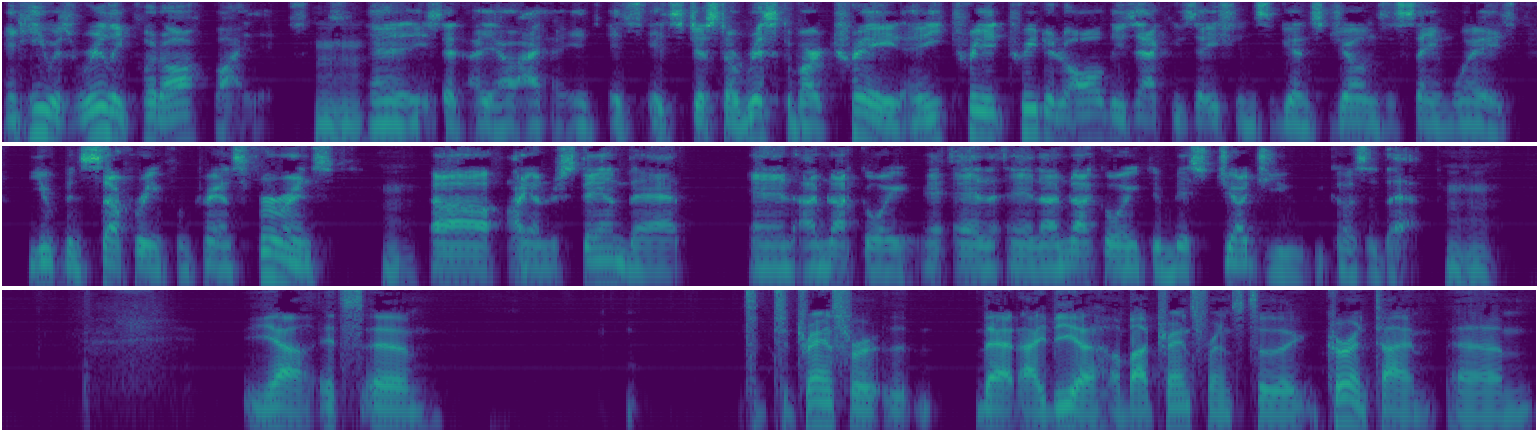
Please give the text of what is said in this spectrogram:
And he was really put off by this. Mm-hmm. And he said, you know, I, it, it's, it's just a risk of our trade. And he treat, treated all these accusations against Jones the same ways. You've been suffering from transference. Mm-hmm. Uh, I understand that and I'm not going and and I'm not going to misjudge you because of that. Mm-hmm. Yeah, it's um, to, to, transfer that idea about transference to the current time. Um,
